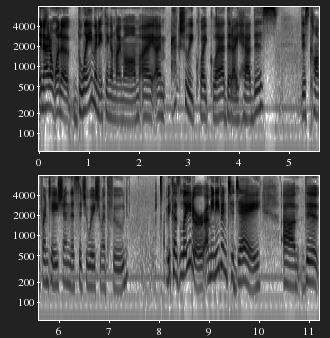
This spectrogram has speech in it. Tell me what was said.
and i don't want to blame anything on my mom I, i'm actually quite glad that i had this this confrontation this situation with food because later i mean even today um, the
